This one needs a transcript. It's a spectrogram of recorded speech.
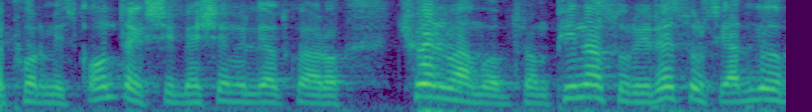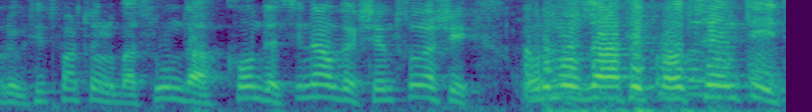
რეფორმის კონტექსტში მე შემიძლია ვთქვა, რომ ჩვენ ვამბობთ, რომ ფინანსური რესურსი ადგილობრივი თვითმმართველობას უნდა ჰქონდეს წინააღმდეგ შემთხვევაში 50%-ით.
